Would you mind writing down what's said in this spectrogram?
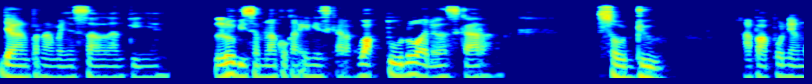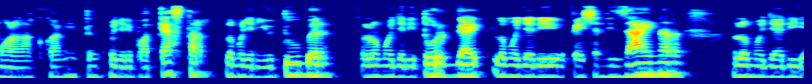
jangan pernah menyesal nantinya lo bisa melakukan ini sekarang. Waktu lo adalah sekarang. So do. Apa pun yang mau lo lakukan itu. Lo jadi podcaster lo mau jadi youtuber lo mau jadi tour guide lo mau jadi fashion designer lo mau jadi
